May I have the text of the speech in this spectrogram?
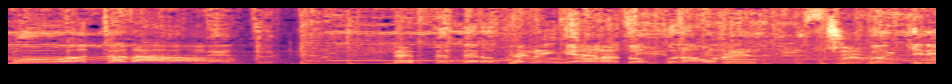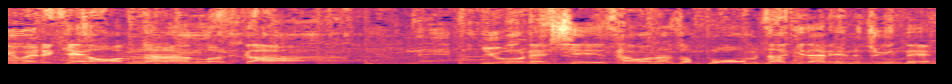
무엇하나? 내 뜻대로 되는 게 하나도 없구나. 오늘 출근길이 왜 이렇게 험난한 걸까? 유은혜 씨 사고 나서 보험사 기다리는 중인데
